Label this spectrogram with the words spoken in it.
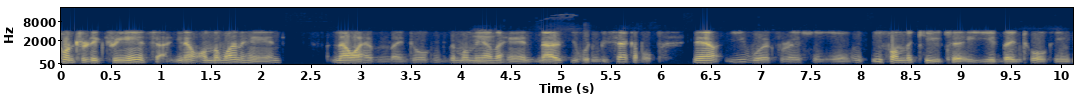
contradictory answer. You know, on the one hand, no, I haven't been talking to them. On the other hand, no, you wouldn't be sackable. Now, you work for SEN. If on the QT you'd been talking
